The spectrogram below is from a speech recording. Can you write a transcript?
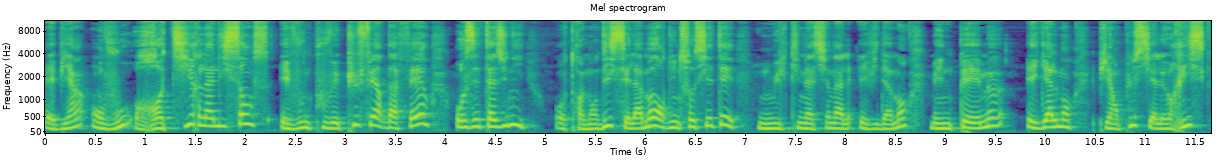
eh bien, on vous retire la licence et vous ne pouvez plus faire d'affaires aux États-Unis. Autrement dit, c'est la mort d'une société, une multinationale évidemment, mais une PME également. Puis en plus, il y a le risque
